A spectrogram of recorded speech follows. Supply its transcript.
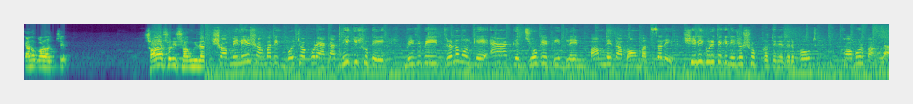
কেন করা হচ্ছে? সরাসরি সংবিধান সব মিলিয়ে সাংবাদিক বৈঠক করে একাধিক ইস্যুতে বিজেপি তৃণমূলকে এক যোগে বিঁধলেন বাম নেতা মোহাম্মদ সালেম। শিলিগুড়ি থেকে নিজস্ব প্রতিনিধি রিপোর্ট, খবর বাংলা।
